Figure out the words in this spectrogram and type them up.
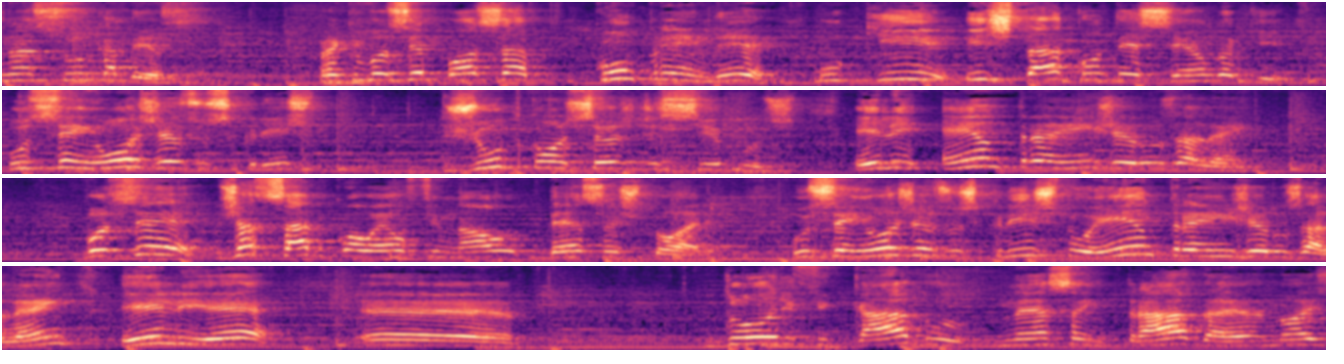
na sua cabeça, para que você possa compreender o que está acontecendo aqui. O Senhor Jesus Cristo, junto com os seus discípulos, ele entra em Jerusalém. Você já sabe qual é o final dessa história. O Senhor Jesus Cristo entra em Jerusalém, ele é, é glorificado nessa entrada. É, nós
